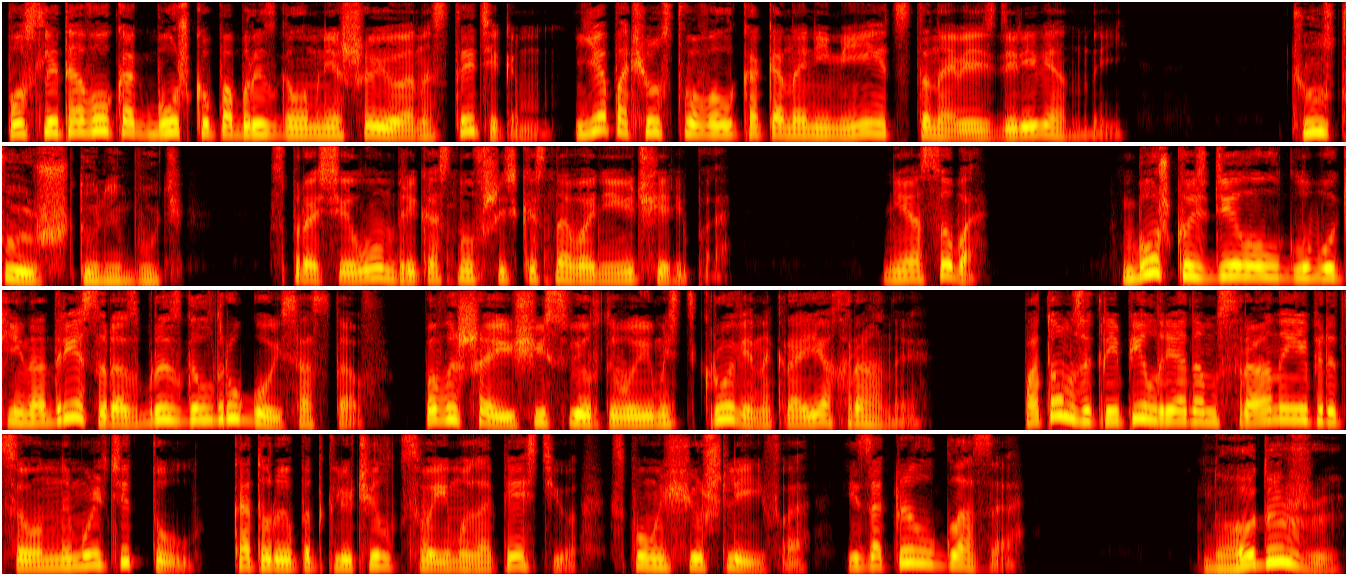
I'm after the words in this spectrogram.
После того, как Бушку побрызгал мне шею анестетиком, я почувствовал, как она немеет, становясь деревянной. «Чувствуешь что-нибудь?» — спросил он, прикоснувшись к основанию черепа. «Не особо». Бошку сделал глубокий надрез и разбрызгал другой состав, повышающий свертываемость крови на краях раны. Потом закрепил рядом с раной операционный мультитул, который подключил к своему запястью с помощью шлейфа и закрыл глаза. «Надо же!»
